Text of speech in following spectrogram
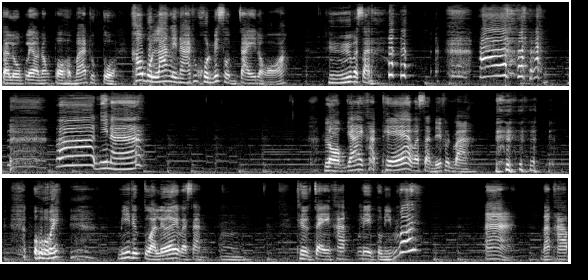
ตลกแล้วน้องปอมาทุกตัว เข้าบนล่างเลยนะ ทุกคนไม่สนใจหรอฮือประสันนี่นะ หลอกย้ายคักแท้วาสันเดฟนว่าโอ้ย มีทุกตัวเลยวาสันอืมถึกใจคักเลขตัวนี้มั้ยอ่า นะครับ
